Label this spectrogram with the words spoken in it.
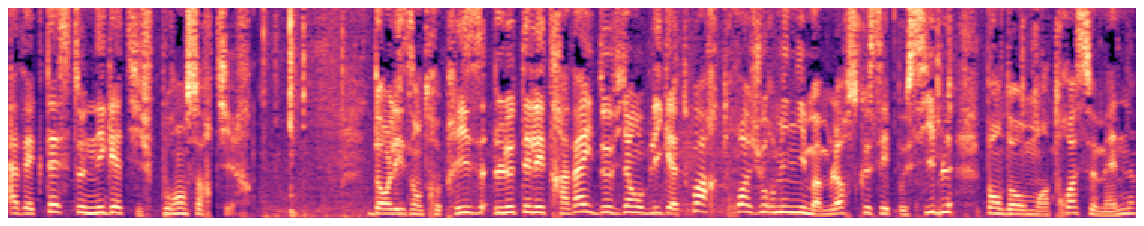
avec test négatif pour en sortir. Dans les entreprises, le télétravail devient obligatoire 3 jours minimum lorsque c'est possible, pendant au moins 3 semaines.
